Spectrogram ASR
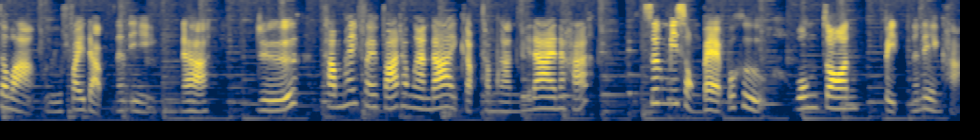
สว่างหรือไฟดับนั่นเองนะคะ หรือทำให้ไฟฟ้าทำงานได้กับทำงานไม่ได้นะคะ ซึ่งมี 2 แบบก็คือ วงจรปิดนั่นเองค่ะ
